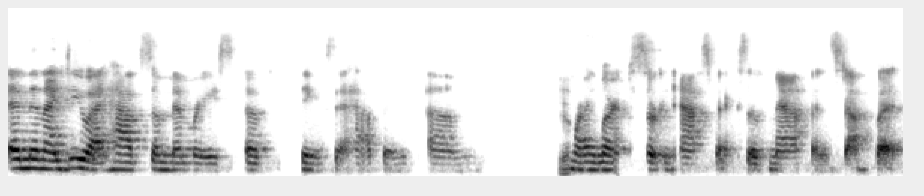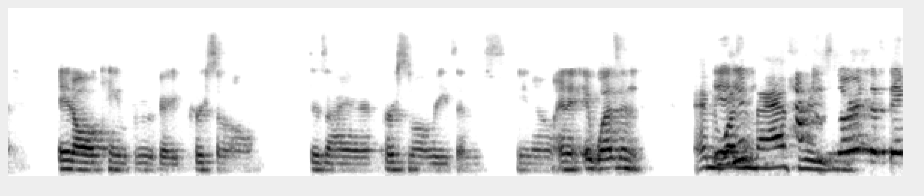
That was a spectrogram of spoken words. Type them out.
and then I do. I have some memories of things that happened um, yep. where I learned certain aspects of math and stuff, but it all came from a very personal desire, personal reasons, you know. And it, it wasn't. And wasn't math I just learned the thing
